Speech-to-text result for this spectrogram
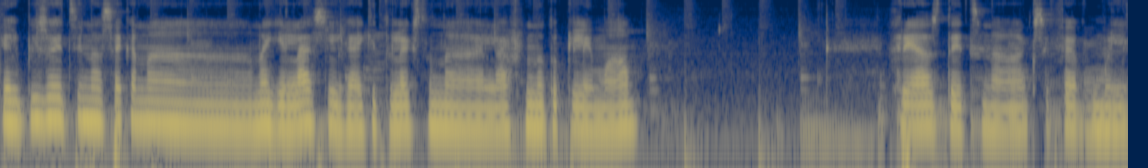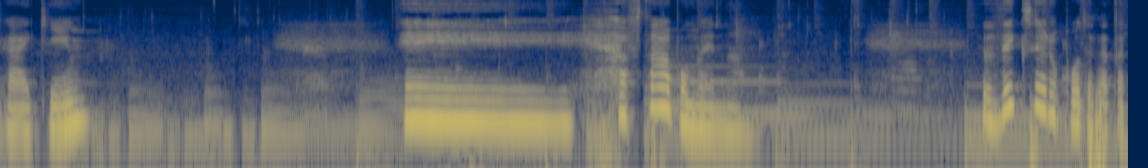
Ελπίζω έτσι να σε έκανα να γελάσεις λιγάκι, τουλάχιστον να ελάφρυνα το κλίμα. Χρειάζεται έτσι να ξεφεύγουμε λιγάκι. Ε, αυτά από μένα. Δεν ξέρω πότε θα, τα,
